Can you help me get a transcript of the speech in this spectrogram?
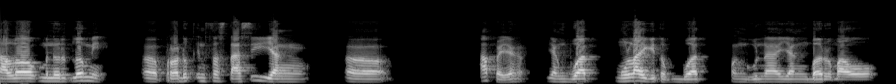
kalau menurut lo Mi, uh, produk investasi yang uh, apa ya, yang buat mulai gitu, buat pengguna yang baru mau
